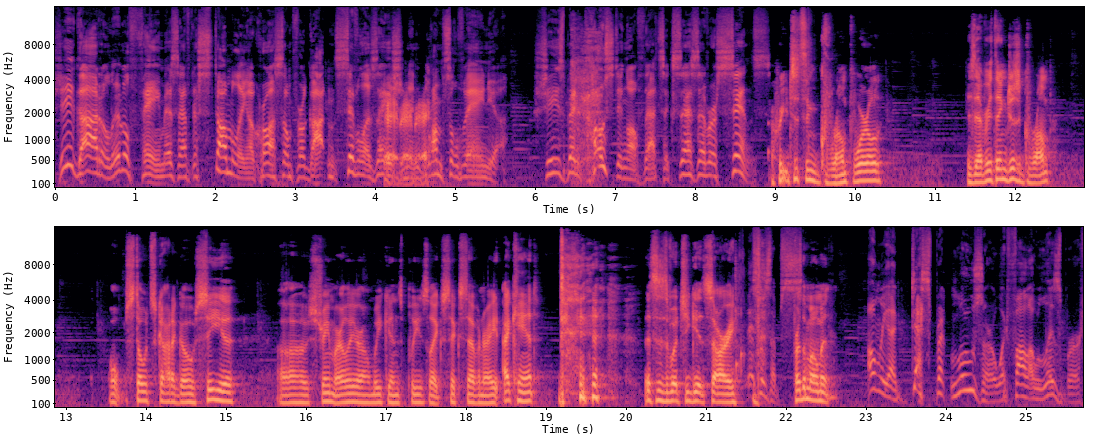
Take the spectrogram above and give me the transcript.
She got a little famous after stumbling across some forgotten civilization in Grumpsylvania. She's been coasting off that success ever since. Are we just in Grump world? Is everything just Grump? Well, Stoat's gotta go. See ya. Uh, stream earlier on weekends, please, like 6, 7, or 8. I can't. this is what you get, sorry. This is absurd. For the moment. Only a desperate loser would follow Lizbert.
